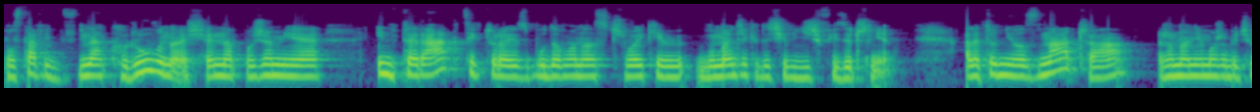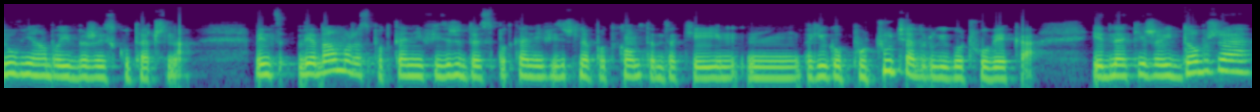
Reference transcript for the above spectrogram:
postawić znak równe się na poziomie interakcji, która jest zbudowana z człowiekiem w momencie, kiedy się widzisz fizycznie. Ale to nie oznacza, że ona nie może być równie albo i wyżej skuteczna. Więc wiadomo, że spotkanie fizyczne to jest spotkanie fizyczne pod kątem takiej, mm, takiego poczucia drugiego człowieka. Jednak jeżeli dobrze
